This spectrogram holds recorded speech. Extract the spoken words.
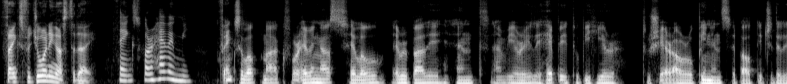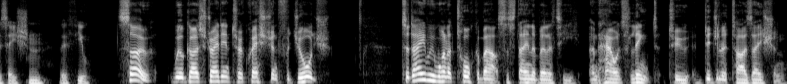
Thanks for joining us today. Thanks for having me. Thanks a lot, Mark, for having us. Hello, everybody, and we are really happy to be here to share our opinions about digitalization with you. So, we'll go straight into a question for George. Today, we want to talk about sustainability and how it's linked to digitalization.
